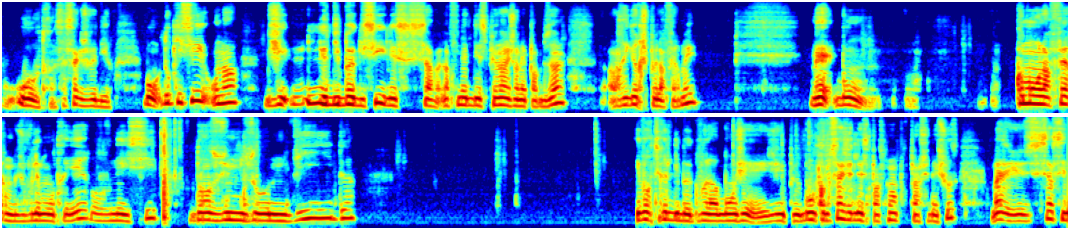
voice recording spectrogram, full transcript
ou autre. C'est ça que je veux dire. Bon, donc ici, on a le debug ici, la fenêtre d'espionnage, j'en ai pas besoin. À la rigueur, je peux la fermer. Mais bon, comment on la ferme Je vous l'ai montré hier. Vous venez ici, dans une zone vide. Et vous retirez le debug. Voilà, bon, j'ai bon comme ça, j'ai de l'espacement pour passer des choses. Mais ça, c'est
